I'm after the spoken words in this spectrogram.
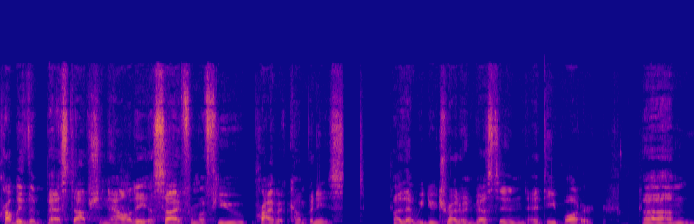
probably the best optionality aside from a few private companies uh, that we do try to invest in at Deepwater. Um,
